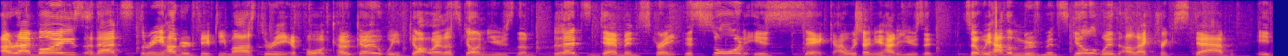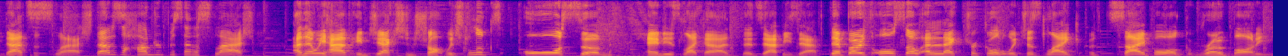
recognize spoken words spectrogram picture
All right, boys. That's 350 mastery for Coco. We've got, wait, let's go and use them. Let's demonstrate. This sword is sick. I wish I knew how to use it. So we have a movement skill with electric stab. It, that's a slash. That is 100% a slash. And then we have injection shot, which looks awesome and is like a, a zappy zap. They're both also electrical, which is like cyborg robot -y.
